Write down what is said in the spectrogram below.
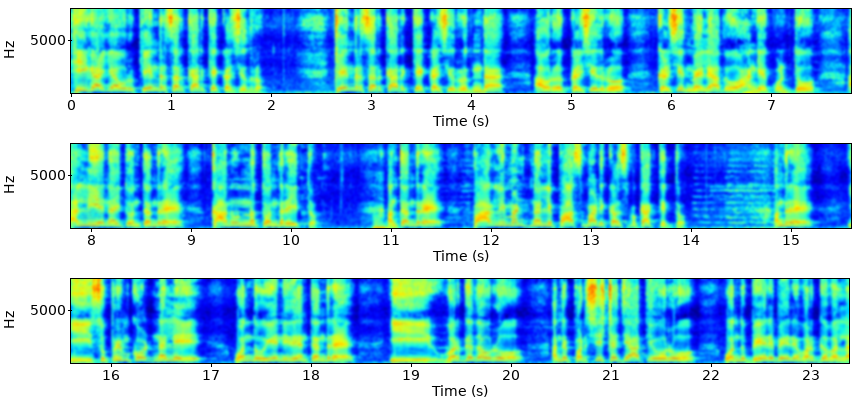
ಹೀಗಾಗಿ ಅವರು ಕೇಂದ್ರ ಸರ್ಕಾರಕ್ಕೆ ಕಳಿಸಿದರು. ಕೇಂದ್ರ ಸರ್ಕಾರಕ್ಕೆ ಕಳಿಸಿರೋದ್ರಿಂದ ಅವರು ಕಳಿಸಿದರು. ಕಳಿಸಿದ ಮೇಲೆ ಅದು ಹಾಗೆ ಕುಂತು. ಅಲ್ಲಿ ಏನಾಯಿತು ಅಂತಂದರೆ ಕಾನೂನಿನ ತೊಂದರೆ ಇತ್ತು. ಅಂತಂದರೆ ಪಾರ್ಲಿಮೆಂಟ್ನಲ್ಲಿ ಪಾಸ್ ಮಾಡಿ ಕಳಿಸ್ಬೇಕಾಗ್ತಿತ್ತು. ಅಂದರೆ ಈ ಸುಪ್ರೀಂ ಕೋರ್ಟ್ನಲ್ಲಿ ಒಂದು ಏನಿದೆ ಅಂತಂದರೆ ಈ ವರ್ಗದವರು, ಅಂದರೆ ಪರಿಶಿಷ್ಟ ಜಾತಿಯವರು ಒಂದು ಬೇರೆ ಬೇರೆ ವರ್ಗವಲ್ಲ,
